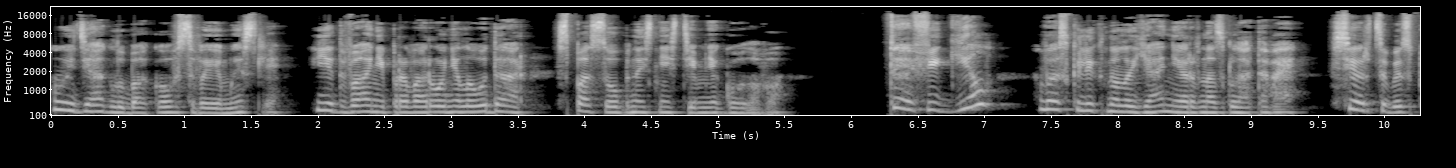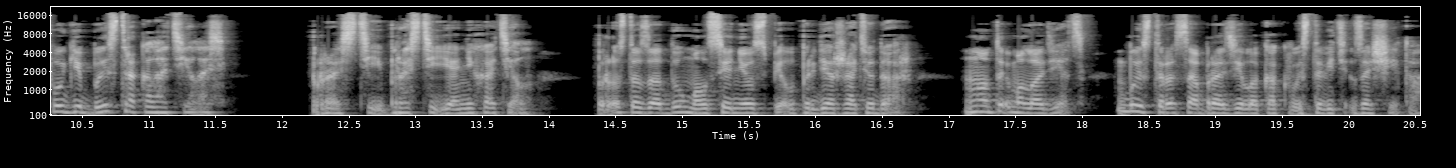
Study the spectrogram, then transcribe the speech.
Уйдя глубоко в свои мысли, едва не проворонила удар, способный снести мне голову. «Ты офигел?» – воскликнула я, нервно сглатывая. Сердце в испуге быстро колотилось. «Прости, прости, я не хотел. Просто задумался, не успел придержать удар. Но ты молодец, быстро сообразила, как выставить защиту.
